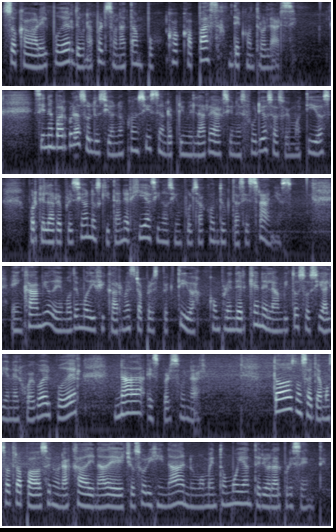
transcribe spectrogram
socavar el poder de una persona tan poco capaz de controlarse. Sin embargo, la solución no consiste en reprimir las reacciones furiosas o emotivas, porque la represión nos quita energías y nos impulsa conductas extrañas. En cambio, debemos de modificar nuestra perspectiva, comprender que en el ámbito social y en el juego del poder, nada es personal. Todos nos hallamos atrapados en una cadena de hechos originada en un momento muy anterior al presente.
